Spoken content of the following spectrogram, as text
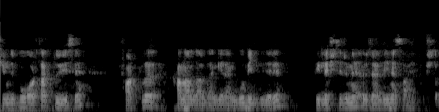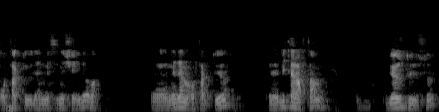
şimdi bu ortak duyu ise farklı kanallardan gelen bu bilgileri birleştirme özelliğine sahip. İşte ortak duyu denmesinin şeyi de o. Ee, neden ortak duyu? Ee, bir taraftan göz duyusu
